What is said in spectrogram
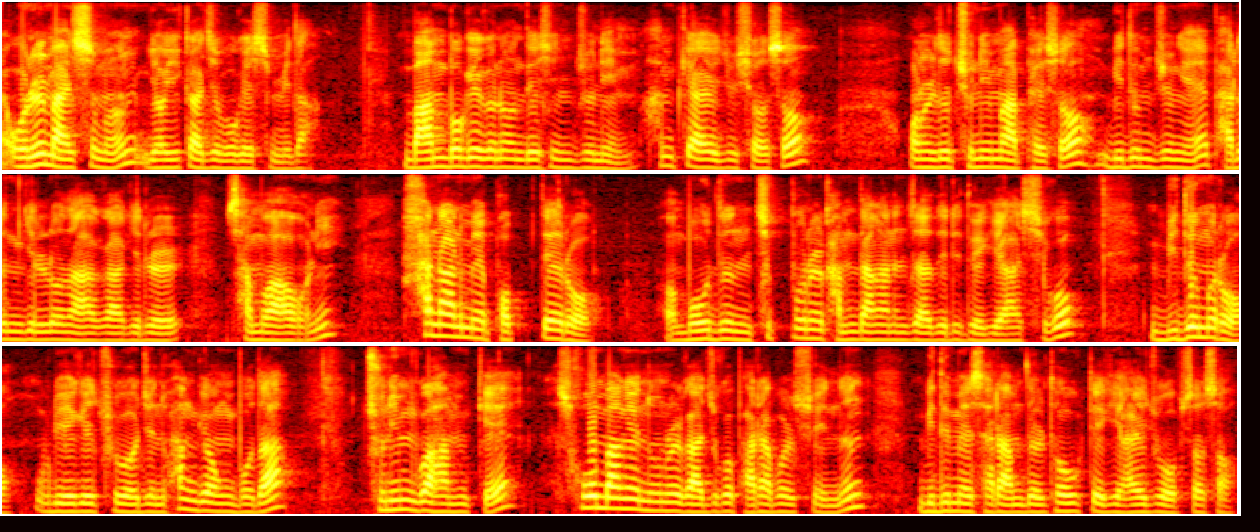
오늘 말씀은 여기까지 보겠습니다. 만복의 근원 되신 주님 함께하여 주셔서 오늘도 주님 앞에서 믿음 중에 바른 길로 나아가기를 사모하오니 하나님의 법대로 모든 직분을 감당하는 자들이 되게 하시고 믿음으로 우리에게 주어진 환경보다 주님과 함께 소망의 눈을 가지고 바라볼 수 있는 믿음의 사람들 더욱 되게 하여 주옵소서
